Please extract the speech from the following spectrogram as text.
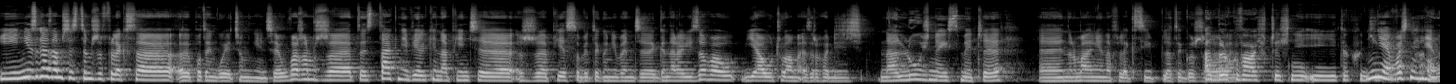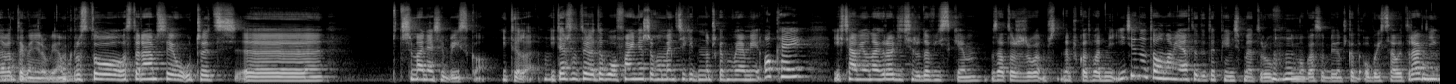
i nie zgadzam się z tym, że flexa e, potęguje ciągnięcie. Uważam, że to jest tak niewielkie napięcie, że pies sobie tego nie będzie generalizował. Ja uczyłam Ezra chodzić na luźnej smyczy, e, normalnie na flexi, dlatego że... A blokowałaś wcześniej i tak chodziło? Nie, właśnie nie, nawet tego nie robiłam. Po prostu starałam się ją uczyć e, trzymania się blisko i tyle. I też o tyle to było fajne, że w momencie, kiedy na przykład mówiła mi okej i chciałam ją nagrodzić środowiskiem za to, że na przykład ładnie idzie, no to ona miała wtedy te 5 metrów i mogła sobie na przykład obejść cały trawnik,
